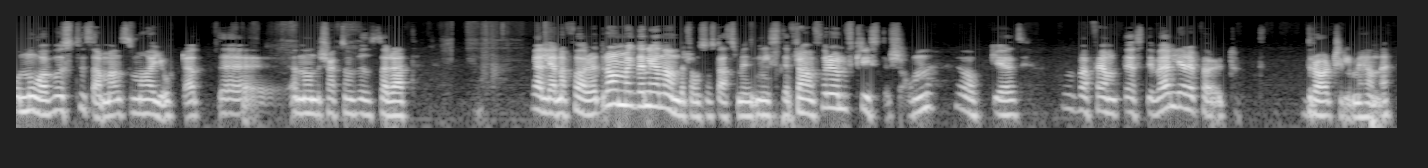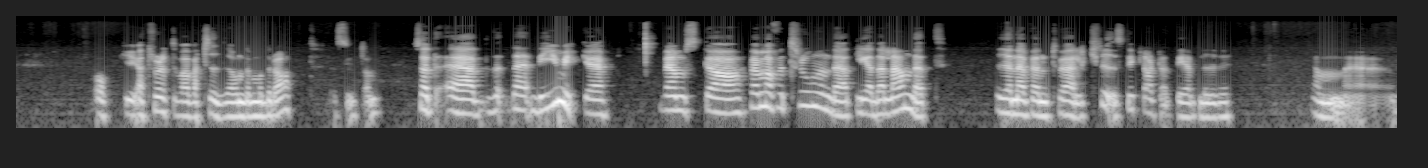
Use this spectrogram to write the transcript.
och Novus tillsammans som har gjort att eh, en undersökning som visar att väljarna föredrar Magdalena Andersson som statsminister framför Ulf Kristersson. Och eh, var femte SD-väljare föredrar till och med henne. Och jag tror att det var var tionde moderat dessutom. Så att eh, det, det är ju mycket, vem, ska, vem har förtroende att leda landet i en eventuell kris? Det är klart att det blir en, eh,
